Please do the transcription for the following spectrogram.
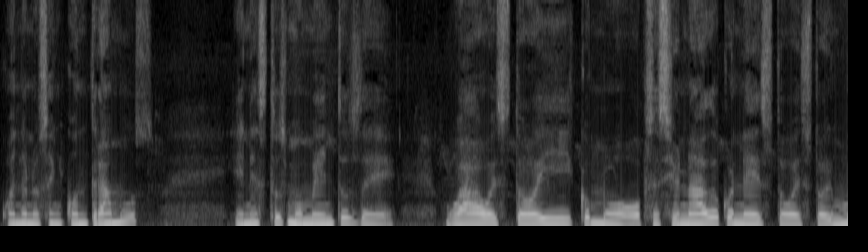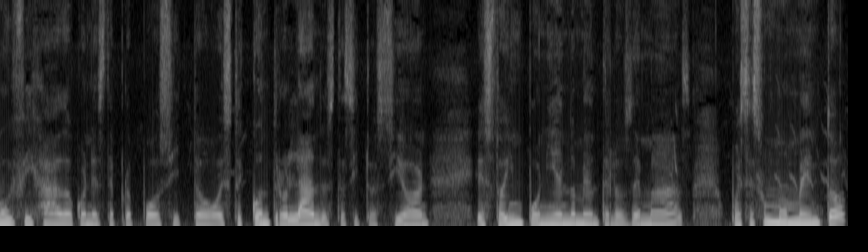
cuando nos encontramos en estos momentos de wow, estoy como obsesionado con esto, estoy muy fijado con este propósito, estoy controlando esta situación, estoy imponiéndome ante los demás, pues es un momento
